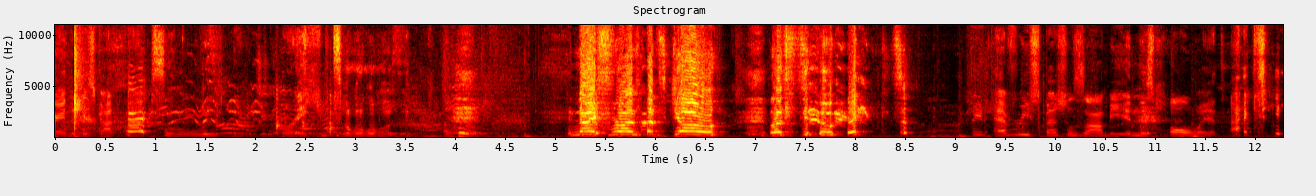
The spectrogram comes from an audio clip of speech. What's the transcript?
Brandon just got absolutely raped. Knife run, let's go! Let's do it! I Dude, every special zombie in this hallway attacked you.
